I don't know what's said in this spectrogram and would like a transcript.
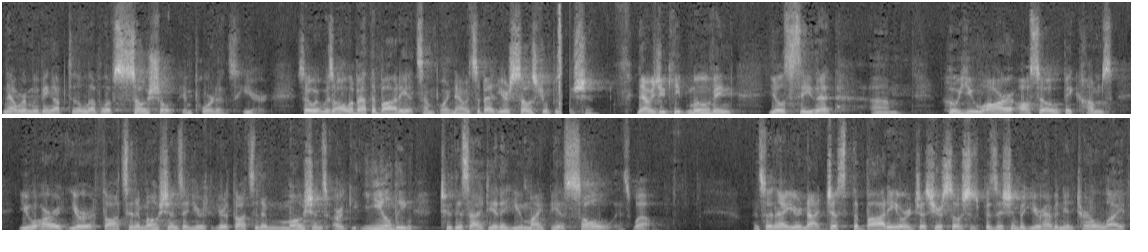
now we're moving up to the level of social importance here. So it was all about the body at some point. Now it's about your social position. Now, as you keep moving, you'll see that um, who you are also becomes you are your thoughts and emotions, and your, your thoughts and emotions are yielding to this idea that you might be a soul as well. And so now you're not just the body or just your social position, but you have an internal life,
